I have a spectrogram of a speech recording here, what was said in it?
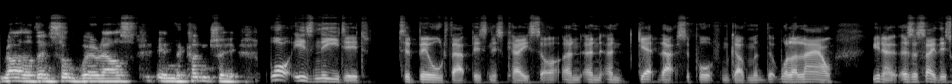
rather than somewhere else in the country. What is needed to build that business case and, and, and get that support from government that will allow, you know, as I say, this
